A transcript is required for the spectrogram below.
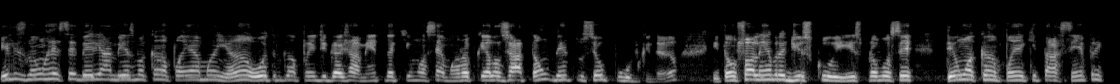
eles não receberem a mesma campanha amanhã, outra campanha de engajamento daqui uma semana, porque elas já estão dentro do seu público, entendeu? Então só lembra de excluir isso para você ter uma campanha que está sempre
